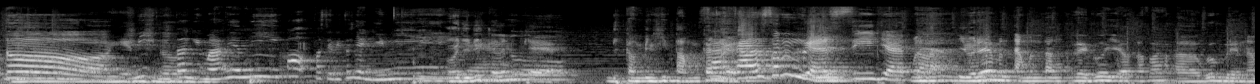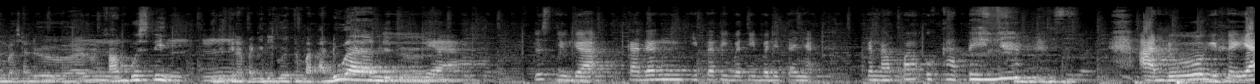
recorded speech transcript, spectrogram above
tuh, Hmm. gitu. Ini kita gimana nih? Kok fasilitasnya gini? Oh, jadi kalian Gitu. kayak dikambing hitamkan gak sih? Sarkasem nggak Iya. sih jatuh? Mentang, ibaratnya mentang-mentang gue gue ya apa eh, gue brand ambassador Hmm. kampus nih jadi kenapa jadi gue tempat aduan gitu Iya. Terus juga kadang kita tiba-tiba ditanya kenapa UKT-nya aduh gitu ya.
